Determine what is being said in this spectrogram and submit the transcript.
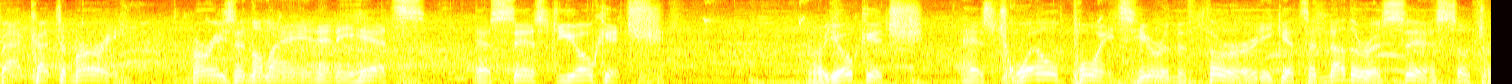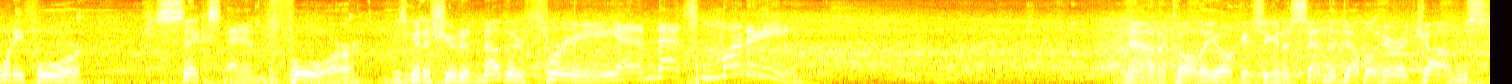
Back cut to Murray. Murray's in the lane, and he hits. Assist Jokic. Well, Jokic has 12 points here in the third. He gets another assist, so 24 6 and 4. He's going to shoot another three, and that's money! Now Nikola Jokic are going to send the double. Here it comes.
